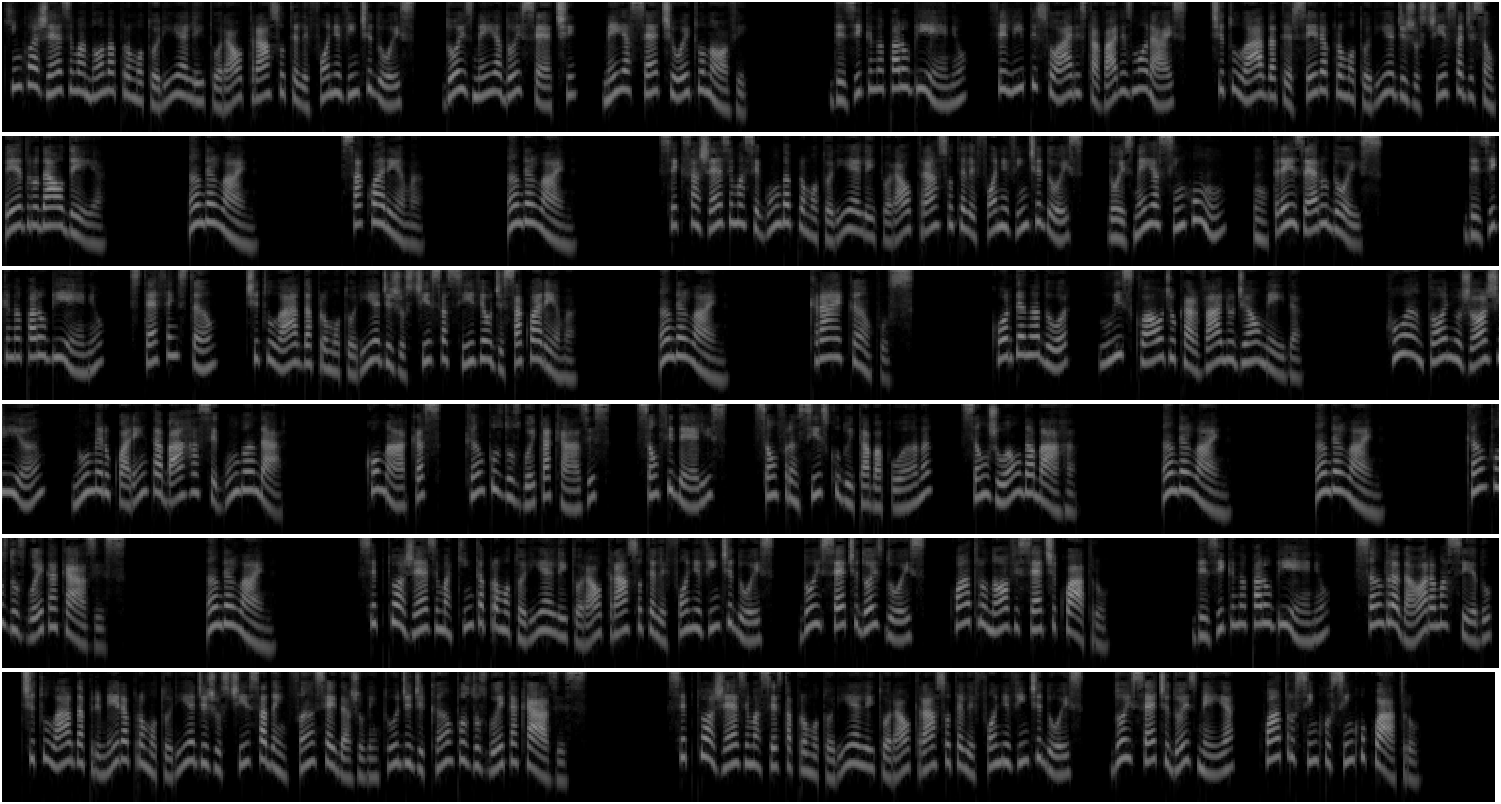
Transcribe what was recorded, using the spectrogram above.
59 Promotoria Eleitoral traço telefone 22, 2627, 6789. Designa para o bienio, Felipe Soares Tavares Moraes, titular da Terceira Promotoria de Justiça de São Pedro da Aldeia. Underline. Saquarema. Underline. 62ª Promotoria Eleitoral traço telefone 22, 2651, 1302. Designa para o bienio, Stephen Stam, titular da Promotoria de Justiça Civil de Saquarema. Underline. CRAE Campos. Coordenador, Luiz Cláudio Carvalho de Almeida. Rua Antônio Jorge Ian, número 40 barra segundo andar. Comarcas, Campos dos Goitacazes, São Fidélis, São Francisco do Itabapuana, São João da Barra. Underline. Underline. Campos dos Goitacazes. Underline. 75 Promotoria Eleitoral traço telefone 22, 2722, 4974. Designa para o bienio, Sandra da Hora Macedo, titular da primeira Promotoria de Justiça da Infância e da Juventude de Campos dos Goitacazes. 76 Promotoria Eleitoral traço telefone 22, 2726, 4554.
